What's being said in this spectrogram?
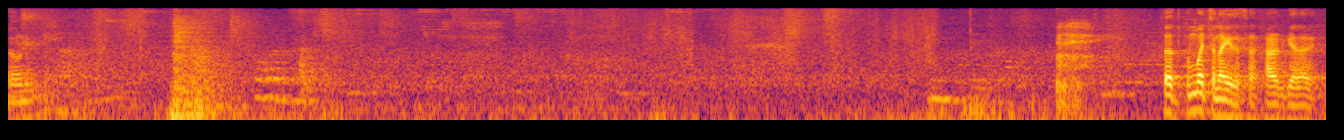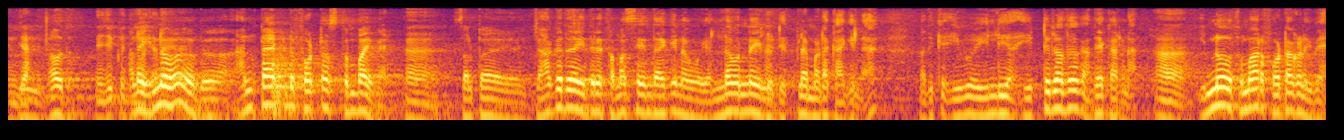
ನೋಡಿ. ಸರ್ ತುಂಬ ಚೆನ್ನಾಗಿದೆ ಸರ್ ಹಾರ್ಡ್ ಗ್ಯಾಲರಿ ನಿಜ. ಹೌದು. ನಿಜಕ್ಕೂ ಅಲ್ಲ ಇನ್ನೂ ಅನ್ಪ್ಯಾಕ್ಡ್ ಫೋಟೋಸ್ ತುಂಬ ಇವೆ. ಸ್ವಲ್ಪ ಜಾಗದ ಇದರ ಸಮಸ್ಯೆಯಿಂದಾಗಿ ನಾವು ಎಲ್ಲವನ್ನೂ ಇಲ್ಲಿ ಡಿಸ್ಪ್ಲೇ ಮಾಡೋಕ್ಕಾಗಿಲ್ಲ. ಅದಕ್ಕೆ ಇವು ಇಲ್ಲಿ ಇಟ್ಟಿರೋದು ಅದೇ ಕಾರಣ. ಇನ್ನೂ ಸುಮಾರು ಫೋಟೋಗಳಿವೆ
